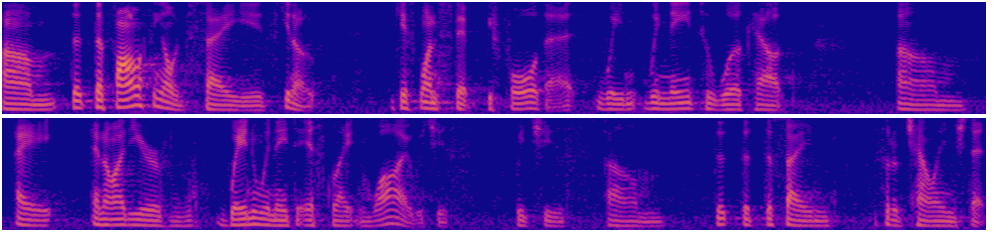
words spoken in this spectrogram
Um, the, the, final thing I would say is, you know, I guess one step before that, we, we need to work out um, a, an idea of when we need to escalate and why, which is, which is um, the, the, the same sort of challenge that,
